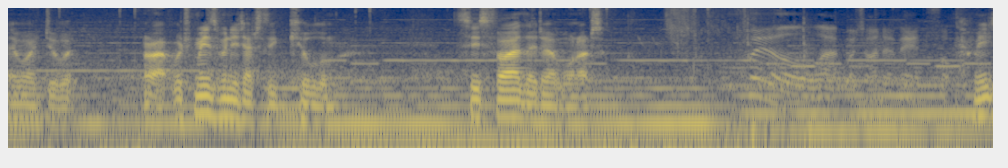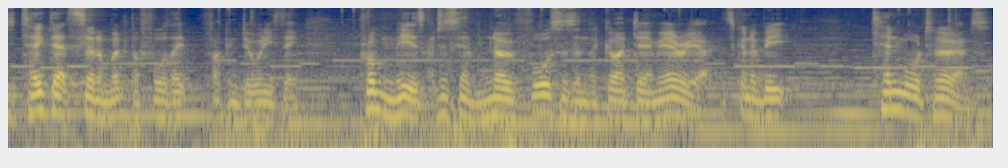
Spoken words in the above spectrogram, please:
They won't do it. Alright, which means we need to actually kill them. Ceasefire, they don't want it. Well, that was uneventful. We need to take that settlement before they fucking do anything. Problem is, I just have no forces in the goddamn area. It's gonna be 10 more turns.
